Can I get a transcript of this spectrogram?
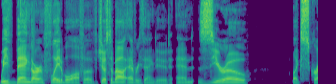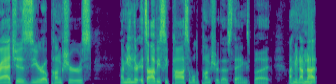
we've banged our inflatable off of just about everything, dude, and zero like scratches, zero punctures. I mean, Yeah. there it's obviously possible to puncture those things, but I mean, I'm not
